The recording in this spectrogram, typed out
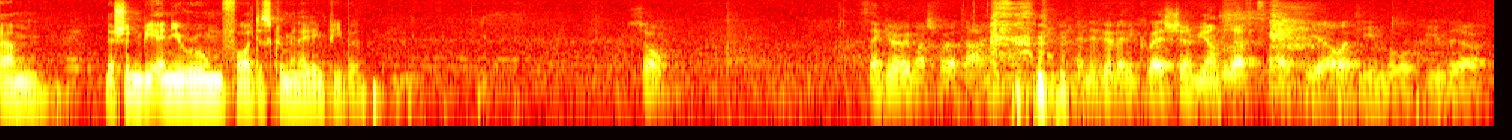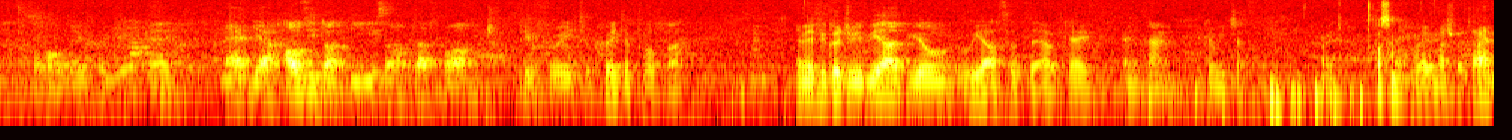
um, there shouldn't be any room for discriminating people. So, thank you very much for your time. and if you have any question, we on the left side here, our team will be there the whole day for you, okay? And yeah, housey.de is our platform. Feel free to create a profile. And if you could, we we help you. We are sit there, okay? Anytime you can reach us. Awesome. Thank you very much for your time.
